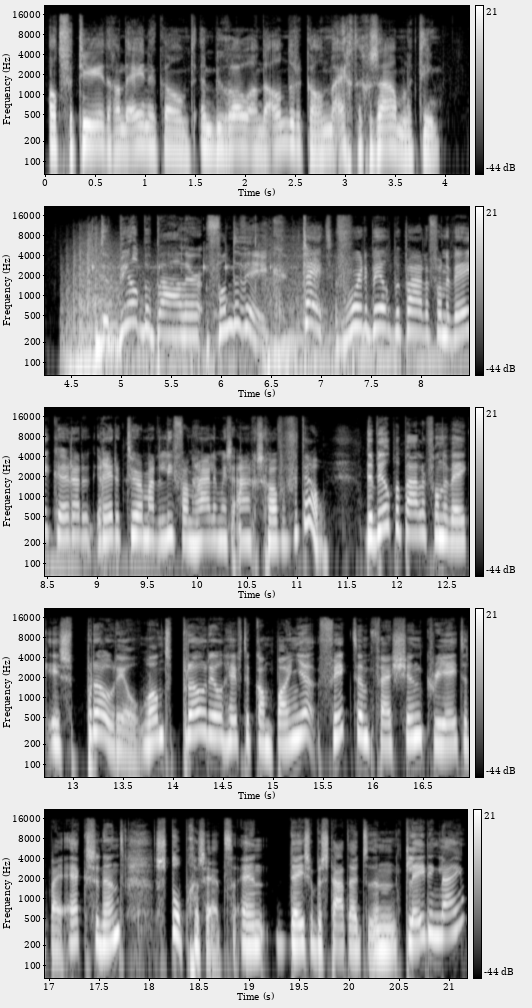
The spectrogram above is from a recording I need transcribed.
adverteerder aan de ene kant en bureau aan de andere kant, maar echt een gezamenlijk team. De beeldbepaler van de week. Tijd voor de beeldbepaler van de week. Redacteur Madelief van Haarlem is aangeschoven. Vertel. De beeldbepaler van de week is ProRail. Want ProRail heeft de campagne Victim Fashion Created by Accident stopgezet. En deze bestaat uit een kledinglijn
